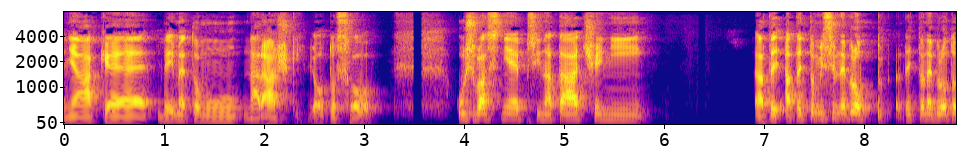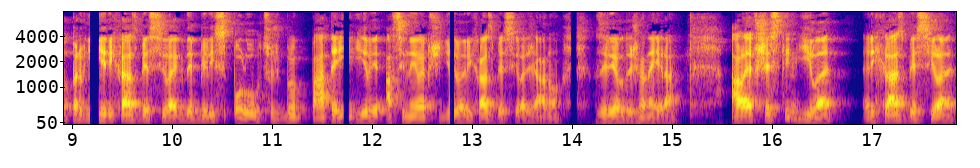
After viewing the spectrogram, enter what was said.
nějaké, dejme tomu, narážky, jo, to slovo. Už vlastně při natáčení a teď, a teď to myslím nebylo, teď to nebylo to první Rychlá zběsile, kde byli spolu, což byl pátý díl, asi nejlepší díl Rychlá zběsile, že ano, z Rio de Janeiro. Ale v šestém díle Rychlá zběsile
